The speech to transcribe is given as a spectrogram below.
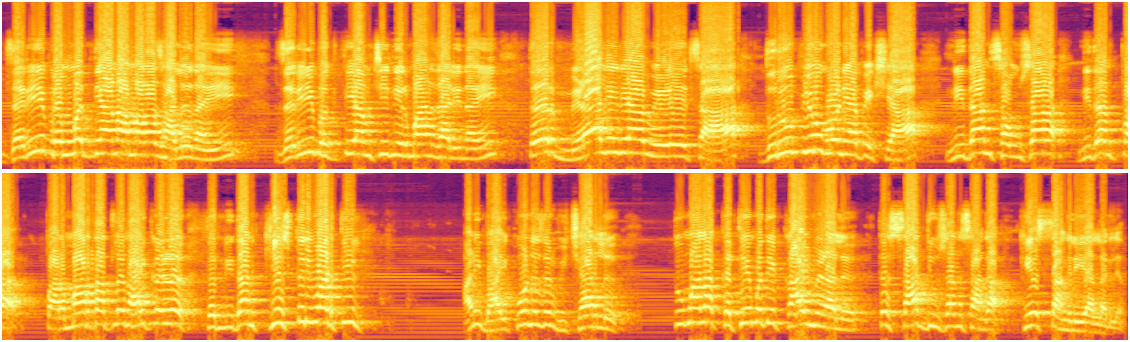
जरी ब्रह्मज्ञान आम्हाला झालं नाही जरी भक्ती आमची निर्माण झाली नाही तर मिळालेल्या वेळेचा दुरुपयोग होण्यापेक्षा निदान संसार निदान परमार्थातलं नाही कळलं तर निदान केस तरी वाढतील. आणि बायकोनं जर विचारलं तुम्हाला कथेमध्ये काय मिळालं तर सात दिवसानं सांगा केस चांगली यायला लागल्यात.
